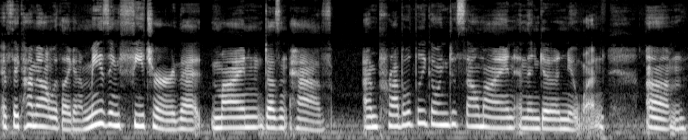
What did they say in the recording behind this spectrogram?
if they come out with like an amazing feature that mine doesn't have, I'm probably going to sell mine and then get a new one. Um,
